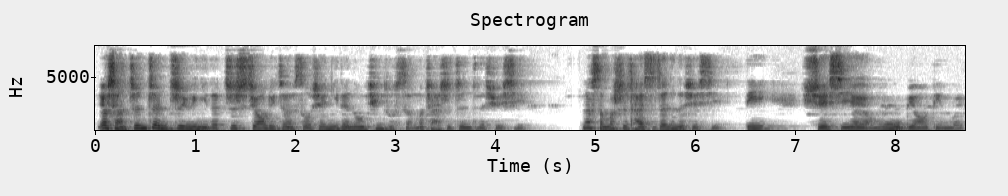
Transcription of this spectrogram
要想真正治愈你的知识焦虑症，首先你得弄清楚什么才是真正的学习。那什么是才是真正的学习？第一，学习要有目标定位。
